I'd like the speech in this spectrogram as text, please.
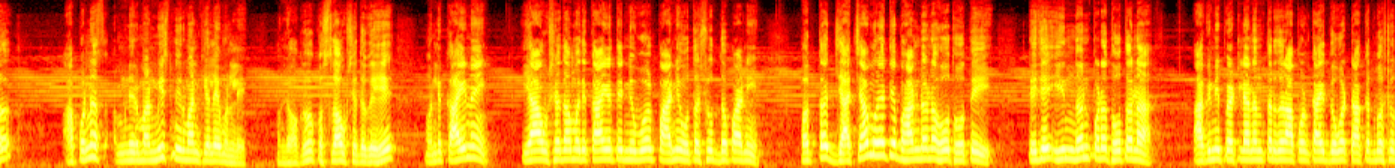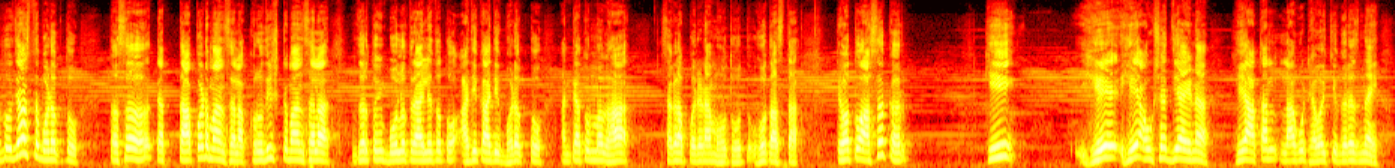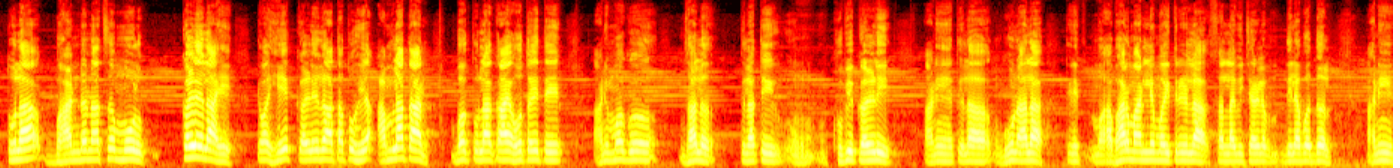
आपणच निर्माण मीच निर्माण केलं आहे म्हणले. म्हणले अगं कसलं औषध गं हे? म्हणले काय नाही. या औषधामध्ये काय ते निव्वळ पाणी होतं शुद्ध पाणी. फक्त ज्याच्यामुळे ते भांडणं होत होते ते जे इंधन पडत होतं ना अग्नी पेटल्यानंतर जर आपण काय गवत टाकत बसलो तो जास्त भडकतो. तसं त्या तापड माणसाला क्रोधिष्ट माणसाला जर तुम्ही बोलत राहिले तर तो अधिकाधिक भडकतो आणि त्यातून मग हा सगळा परिणाम होत होत होत असता. तेव्हा तो असं कर की हे हे औषध जे आहे ना हे आता लागू ठेवायची गरज नाही. तुला भांडणाचं मूळ कळलेलं आहे. तेव्हा हे कळलेलं आता तू हे अंमलात आण. बघ तुला काय होतं आहे ते. आणि मग झालं. तुला ती खुबी कळली. आणि तिला गुण आला. तिने आभार मानले मैत्रिणीला सल्ला विचारल्या दिल्याबद्दल. आणि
